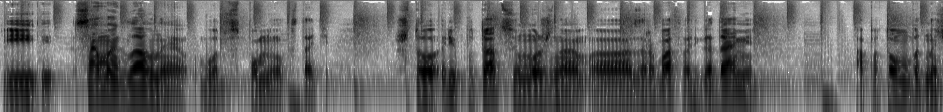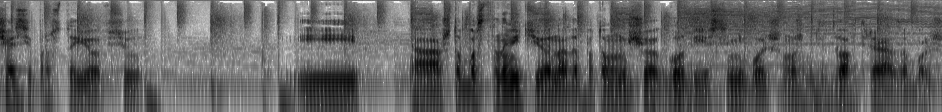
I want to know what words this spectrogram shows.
И, и самое главное, вот вспомнил, кстати, что репутацию можно э, зарабатывать годами, а потом в одночасье просто ее всю. И э, чтобы восстановить ее, надо потом еще годы, если не больше, может быть в два-три раза больше.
